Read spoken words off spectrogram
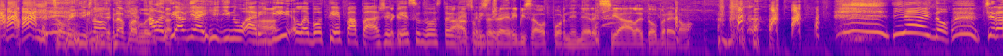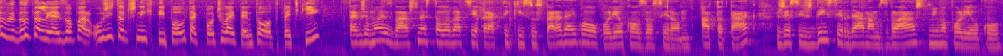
to mi nikdy No, nenapadlo. ale Iša. zjavne aj hydinu a ryby, lebo tie papá, že Tak- tie sú dôstojné. Aha, som myslel, že aj ryby sa odporne neresia, ale dobre, no. Jaj, no. Včera sme dostali aj zo pár užitočných typov, tak počúvaj tento od Peťky. Takže moje zvláštne stolovacie praktiky sú s paradajkovou polievkou so syrom. A to tak, že si vždy syr dávam zvlášť mimo polievku.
